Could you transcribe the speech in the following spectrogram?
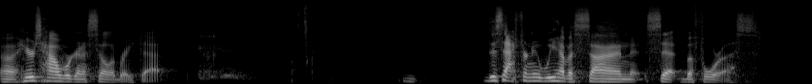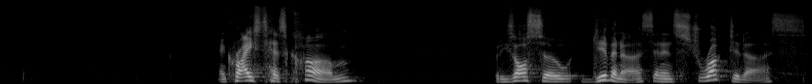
Uh, here's how we're going to celebrate that. This afternoon, we have a sign set before us. And Christ has come, but He's also given us and instructed us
